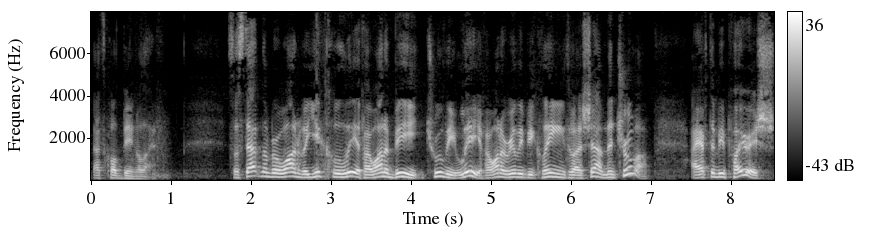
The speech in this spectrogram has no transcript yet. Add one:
that's called being alive. So step number one, if I want to be truly li, if I want to really be clinging to Hashem, then truma. I have to be pirish.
